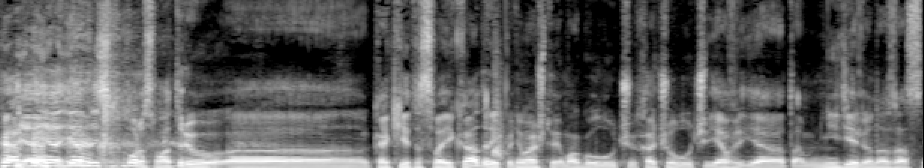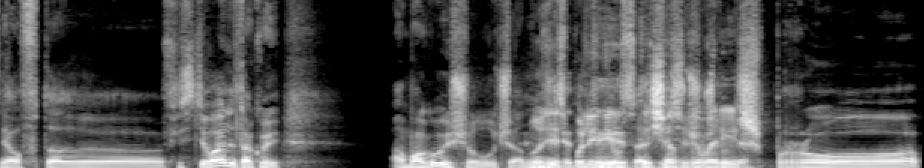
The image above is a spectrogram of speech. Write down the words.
Я, я- я- я до сих пор смотрю э, какие-то свои кадры и понимаю, что я могу лучше, хочу лучше. Я, я там неделю назад снял фото- э, фестиваль такой, а могу еще лучше. Но здесь Ты- поленился. Ты, а сейчас говоришь про...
